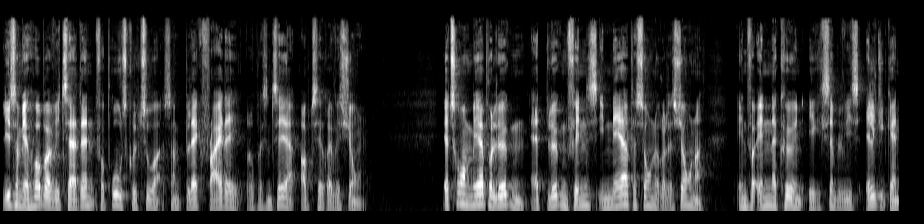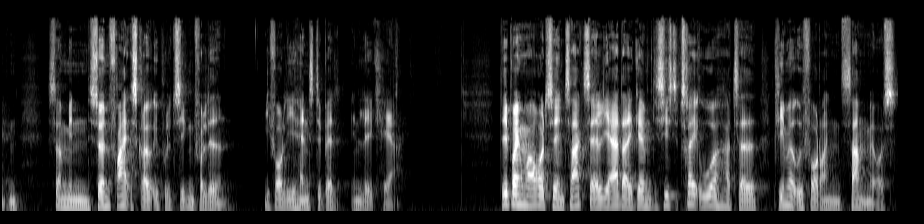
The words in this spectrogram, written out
Ligesom jeg håber, at vi tager den forbrugskultur, som Black Friday repræsenterer, op til revision. Jeg tror mere på lykken, at lykken findes i nære personlige relationer, end for enden af køen i eksempelvis Elgiganten, som min søn Frej skrev i politikken forleden. I får lige hans debatindlæg her. Det bringer mig over til en tak til alle jer, der igennem de sidste tre uger har taget klimaudfordringen sammen med os.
